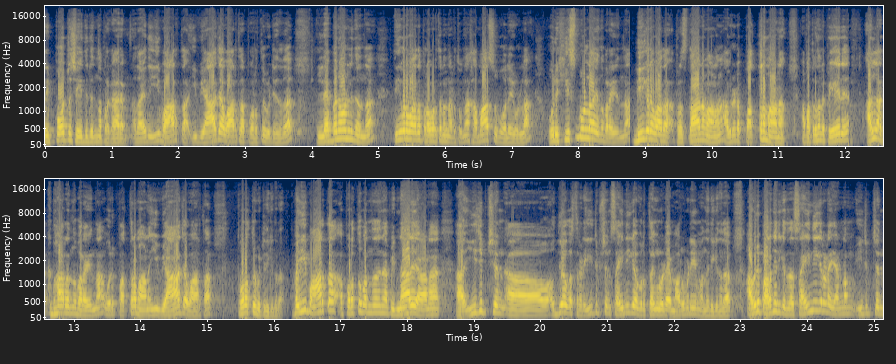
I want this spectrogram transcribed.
റിപ്പോർട്ട് ചെയ്തിരുന്ന പ്രകാരം അതായത് ഈ വാർത്ത ഈ വ്യാജ വാർത്ത പുറത്തുവിട്ടിരുന്നത് ലെബനോണിൽ നിന്ന് തീവ്രവാദ പ്രവർത്തനം നടത്തുന്ന ഹമാസ് പോലെയുള്ള ഒരു ഹിസ്ബുള്ള എന്ന് പറയുന്ന ഭീകരവാദ പ്രസ്ഥാനമാണ് അവരുടെ പത്രമാണ്. ആ പത്രത്തിന്റെ പേര് അൽ അക്ബാർ എന്ന് പറയുന്ന ഒരു പത്രമാണ് ഈ വ്യാജ വാർത്ത പുറത്തുവിട്ടിരിക്കുന്നത് അപ്പൊ ഈ വാർത്ത പുറത്തു വന്നതിന് പിന്നാലെയാണ് ഈജിപ്ഷ്യൻ ഉദ്യോഗസ്ഥരുടെ ഈജിപ്ഷ്യൻ സൈനിക വൃത്തങ്ങളുടെ മറുപടിയും വന്നിരിക്കുന്നത്. അവർ പറഞ്ഞിരിക്കുന്നത് സൈനികരുടെ എണ്ണം ഈജിപ്ഷ്യൻ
